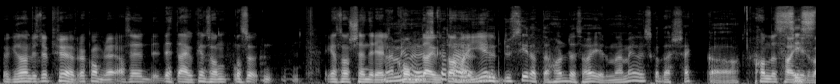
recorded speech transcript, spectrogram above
Hvis du prøver å komme deg altså, Dette er jo ikke en sånn altså, ikke en sånn generelt Men kom deg ut av yield. Du, du sier at det handles high men jeg mener husk at jeg sjekka sist,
